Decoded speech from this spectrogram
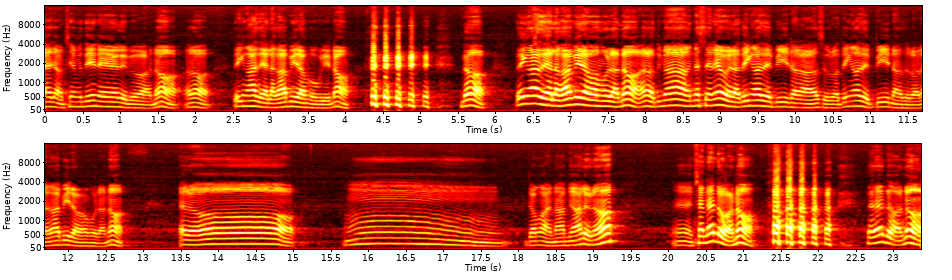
အဲကြောင့်ထင်မသေးနဲ့လို့ပြောတာနော်အဲ့တော့350လကားပေးတာမဟုတ်ဘူးလေနော်နော်350လကားပေးတာမှမဟုတ်တာနော်အဲ့တော့ဒီမှာ20နဲ့ဝယ်တာ350ပေးထားတာဆိုတော့350ပေးနေတာဆိုတော့လကားပေးတာမှမဟုတ်တာနော်အဲ့တော့อืมတော့ကနာများလို့နော်အဲဖြတ်နေတော့နော် ဖြတ်နေတော့နော်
